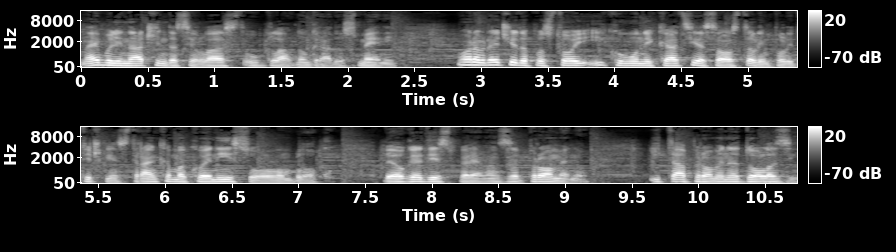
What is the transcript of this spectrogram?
najbolji način da se vlast u glavnom gradu smeni. Moram reći da postoji i komunikacija sa ostalim političkim strankama koje nisu u ovom bloku. Beograd je spreman za promenu i ta promena dolazi,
